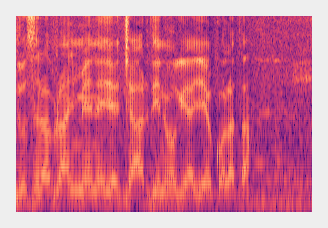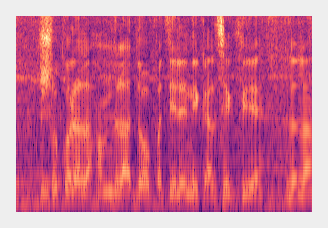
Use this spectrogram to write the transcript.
दूसरा ब्रांच मैंने ये चार दिन हो गया ये खोला था। शुक्र अलहमदिल्ला दो पतीले निकल सकती है लला।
